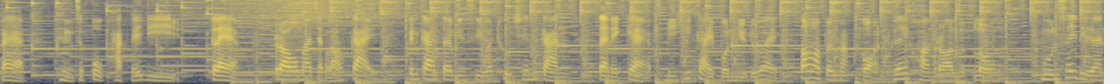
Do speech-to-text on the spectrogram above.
7-8 ถึงจะปลูกผักได้ดี แกลบเรามาจากเล้าไก่ เป็นการเติมอินทรีย์วัตถุเช่นกัน แต่ในแกลบมีขี้ไก่ปนอยู่ด้วย ต้องเอาไปหมักก่อนเพื่อให้ความร้อนลดลง มูลไส้เดือน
